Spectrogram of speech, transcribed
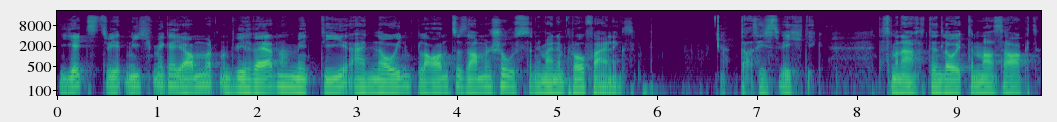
Jetzt wird nicht mehr gejammert und wir werden mit dir einen neuen Plan zusammenschustern in meinen Profilings. Das ist wichtig, dass man auch den Leuten mal sagt,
